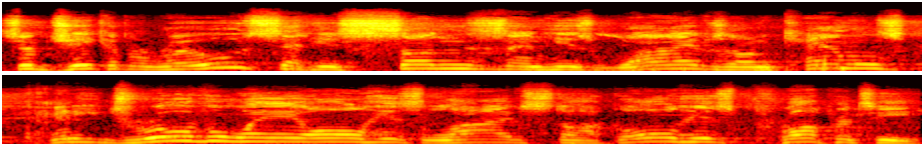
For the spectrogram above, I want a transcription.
So Jacob arose, set his sons and his wives on camels, and he drove away all his livestock, all his property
